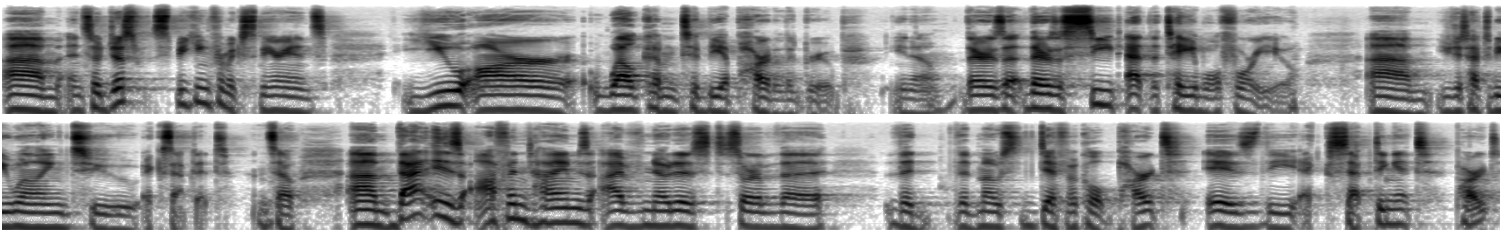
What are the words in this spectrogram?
Um, and so, just speaking from experience, you are welcome to be a part of the group. You know, there's a there's a seat at the table for you. Um, you just have to be willing to accept it. And so um, that is oftentimes I've noticed sort of the the the most difficult part is the accepting it part.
